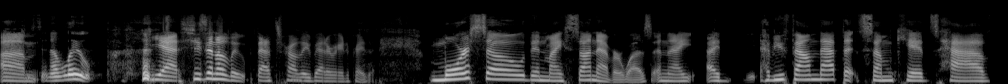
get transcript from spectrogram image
Um, she's in a loop. yes, she's in a loop. That's probably a better way to phrase it more so than my son ever was. And I, I have you found that that some kids have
